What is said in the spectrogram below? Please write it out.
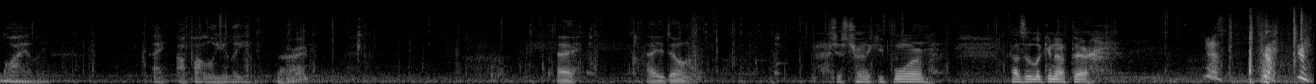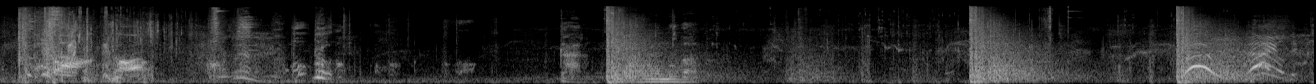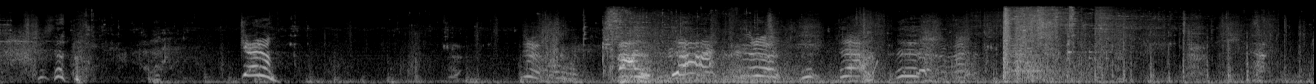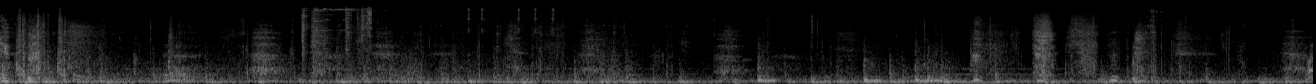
Quietly. Hey, I'll follow your lead. All right. Hey, how you doing? Just trying to keep warm. How's it looking out there? Got him. I'm gonna move up. Nailed it! Get him!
